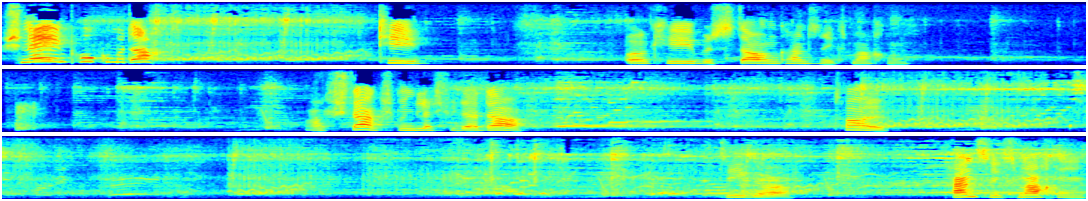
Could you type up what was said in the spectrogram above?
Schnell, Poke mit 8. Okay. Okay, bis dahin kannst du nichts machen. Ach, stark. Ich bin gleich wieder da. Toll. Digga. Kannst nichts machen.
